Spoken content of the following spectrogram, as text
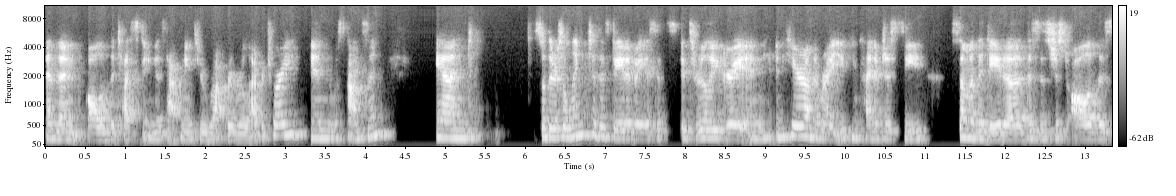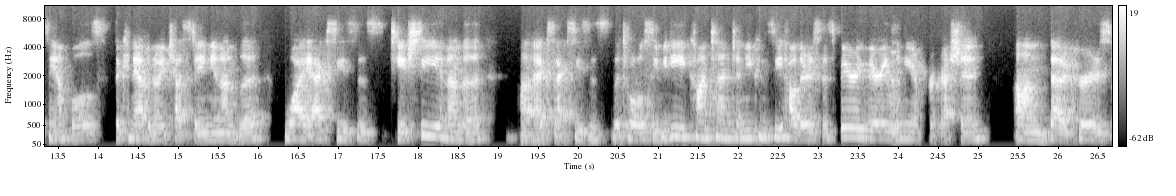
and then all of the testing is happening through Rock River Laboratory in Wisconsin. And so there's a link to this database. It's it's really great. And, and here on the right, you can kind of just see some of the data. This is just all of the samples, the cannabinoid testing, and on the y-axis is THC, and on the uh, x-axis is the total CBD content. And you can see how there's this very, very linear progression um, that occurs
